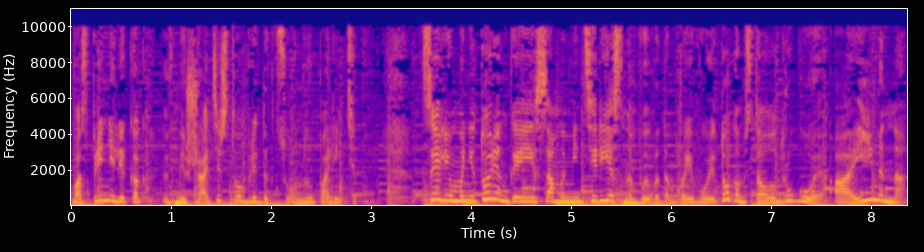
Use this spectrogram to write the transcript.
восприняли как вмешательство в редакционную политику. Целью мониторинга и самым интересным выводом по его итогам стало другое, а именно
